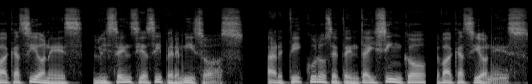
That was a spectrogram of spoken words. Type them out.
vacaciones, licencias y permisos. Artículo 75. Vacaciones.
